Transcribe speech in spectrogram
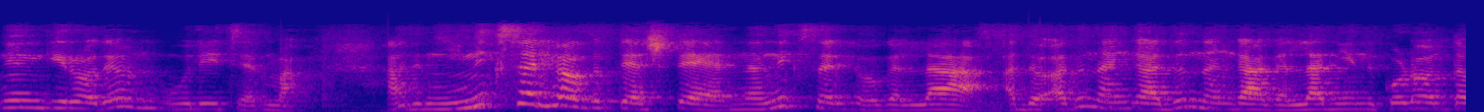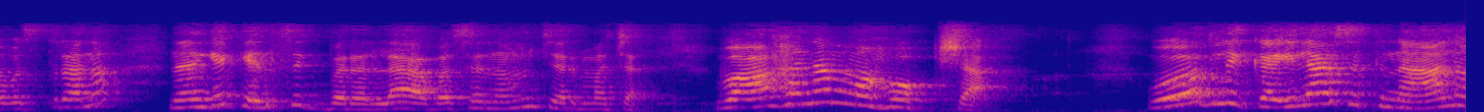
ನಿನ್ಗಿರೋದೇ ಒಂದು ಹುಲಿ ಚರ್ಮ. ಅದು ನಿನಗ್ ಸರಿ ಹೋಗುತ್ತೆ ಅಷ್ಟೇ, ನನಗ್ ಸರಿ ಹೋಗಲ್ಲ. ಅದು ಅದು ನಂಗೆ, ಅದು ನಂಗಾಗಲ್ಲ. ನೀನು ಕೊಡುವಂತ ವಸ್ತ್ರನ ನನಗೆ ಕೆಲ್ಸಕ್ಕೆ ಬರಲ್ಲ, ವಸನಂ ಚರ್ಮಚ. ವಾಹನಂ ಮಹೋಕ್ಷ. ಹೋಗ್ಲಿ ಕೈಲಾಸಕ್ಕೆ ನಾನು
